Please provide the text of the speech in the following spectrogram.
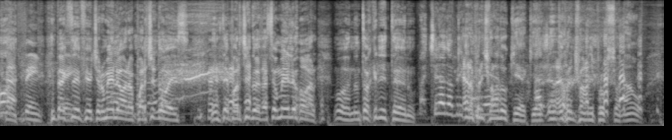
óbvio. Tem, Back to tem. the Future, o melhor, é o parte 2. Tem que ter parte 2, vai ser o melhor. Pô, não tô acreditando. Mas tirando a brincadeira... Era pra gente falar do quê aqui? a Era pra gente falar de profissional?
